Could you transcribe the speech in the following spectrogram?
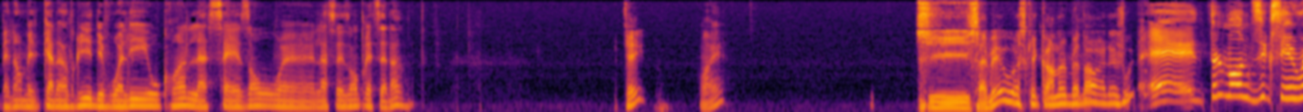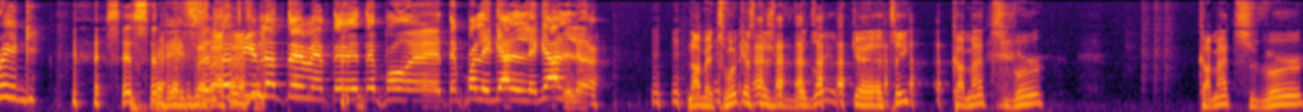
Ben non, mais le calendrier est dévoilé au courant de la saison, euh, la saison précédente. OK? Ouais. Tu savais où est-ce que Connor Bedard allait jouer? Eh, tout le monde dit que c'est rig. c'est cette, Ben, loterie-là, t'es- pas, euh, t'es pas légal, légal, là. Non, mais tu vois, qu'est-ce que je veux dire? Que, tu sais, comment tu veux. Comment tu veux.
